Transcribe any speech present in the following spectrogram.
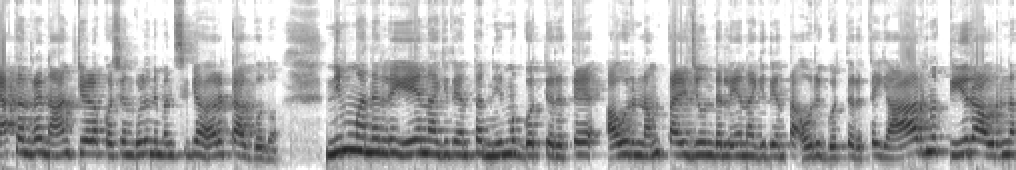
ಯಾಕಂದರೆ ನಾನು ಕೇಳೋ ಕ್ವಶನ್ಗಳು ನಿಮ್ಮ ಮನಸ್ಸಿಗೆ ಹರ್ಟ್ ಆಗ್ಬೋದು. ನಿಮ್ಮ ಮನೇಲಿ ಏನಾಗಿದೆ ಅಂತ ನಿಮಗೆ ಗೊತ್ತಿರುತ್ತೆ, ಅವ್ರು ನಮ್ಮ ತಾಯಿ ಜೀವನದಲ್ಲಿ ಏನಾಗಿದೆ ಅಂತ ಅವ್ರಿಗೆ ಗೊತ್ತಿರುತ್ತೆ. ಯಾರನ್ನು ತೀರಾ ಅವ್ರನ್ನ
